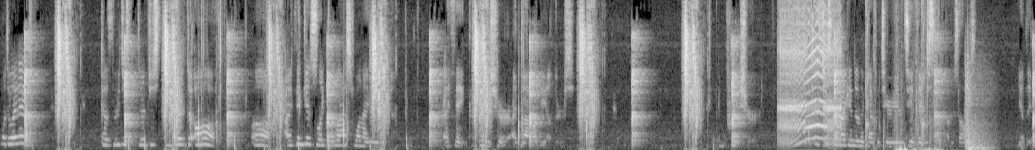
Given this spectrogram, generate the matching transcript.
What do I do? Cause they just, they're just, they're, they're oh, oh, I think it's like the last one I need. I think. I'm pretty sure I've got all the others. I'm pretty sure. Let's just go back into the cafeteria and see if they reset themselves. Yeah, they do.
